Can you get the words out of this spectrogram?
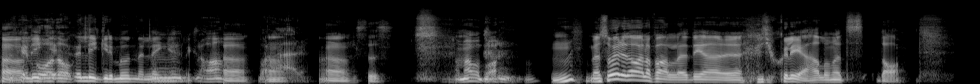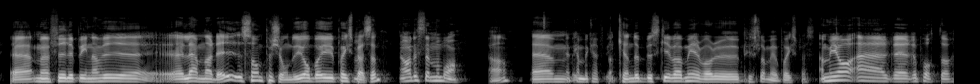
Det är både ligger, det ligger i munnen länge. Mm, Liksom. Ja, Ja, bara ja. här. Ja, precis. Ja, men vad bra. Mm. Men så är det idag i alla fall. Det är eh, geléhallonets dag. Eh, Men Filip, innan vi eh, lämnar dig som person. Du jobbar ju på Expressen. Ja, det stämmer bra. Ja. Jag kan. Kan du beskriva mer vad du pysslar med på Expressen? Ja, men jag är reporter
